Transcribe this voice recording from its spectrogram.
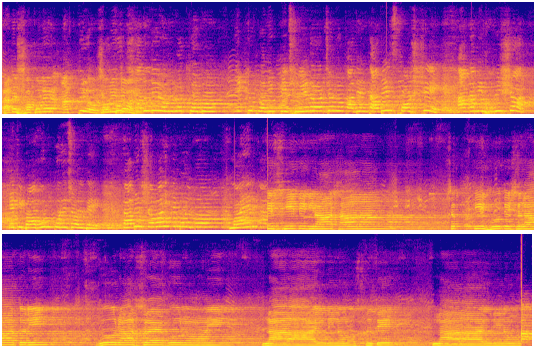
তাদের সকলের আত্মীয়, পরিজন। অনুরোধ করব, একটু প্রদীপটি ছুঁয়ে দেওয়ার তাদের তাদের স্পর্শে আগামী ভবিষ্যৎ এটি বহন করে চলবে। তাদের সবাইকে বলব মায়ের স্মৃতি বিনাশানাং শক্তিভূতে সনাতনী গুণাশ্রয় গুণময়ী। নারায়ণী নমস্তুতে নারায়ণী নমস্তে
